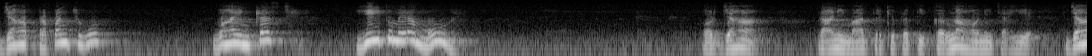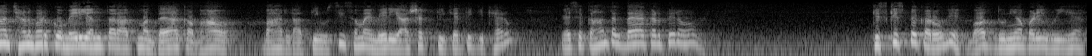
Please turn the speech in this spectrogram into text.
जहाँ प्रपंच हो, वहाँ इंटरेस्ट है। यही तो मेरा मोह है। और जहाँ प्राणी मात्र के प्रति करुणा होनी चाहिए, जहाँ क्षण भर को मेरी अंतरात्मा दया का भाव बाहर लाती उसी समय मेरी आशक्ति कहती कि ठहरो, ऐसे कहाँ तक दया करते रहोगे? किस किस पे करोगे? बहुत दुनिया पड़ी हुई है।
